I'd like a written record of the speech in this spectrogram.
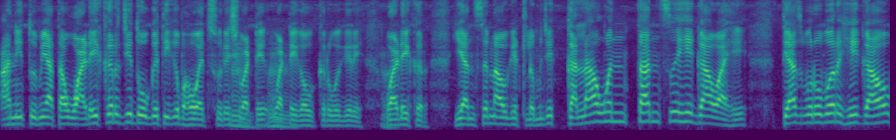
आणि तुम्ही आता वाडेकर जे दोघं तिघं भाऊ आहेत सुरेश वाटे. वाटेगावकर वगैरे वाडेकर यांचं नाव घेतलं. म्हणजे कलावंतांचं हे गाव आहे. त्याचबरोबर हे गाव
